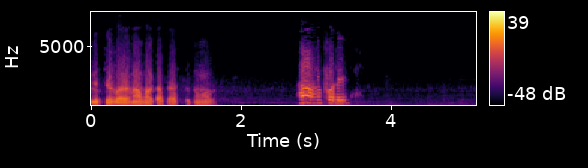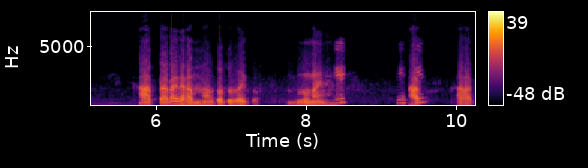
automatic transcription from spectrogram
ইচ্ছা করে না আমার কাছে আসছে তোমার? হ্যাঁ করে। খাট টাটা খারাপ না নাই? খাট খাট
